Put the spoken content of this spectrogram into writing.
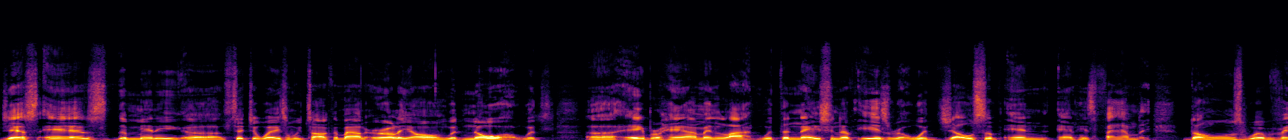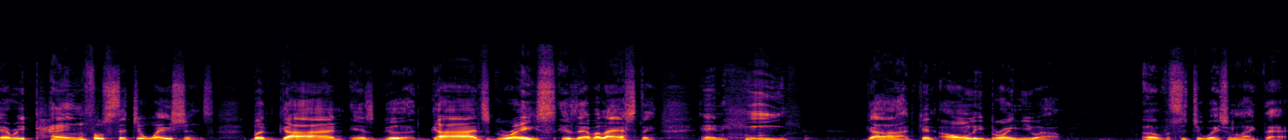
Just as the many uh, situations we talked about early on with Noah, with uh, Abraham and Lot, with the nation of Israel, with Joseph and, and his family, those were very painful situations. But God is good. God's grace is everlasting. And He, God, can only bring you out of a situation like that.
